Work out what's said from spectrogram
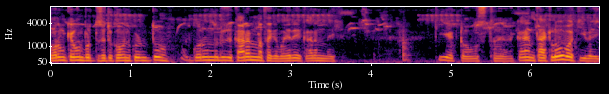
গরম কেমন পড়তেছে একটু কমেন্ট করুন তো। গরম যদি কারেন্ট না থাকে বাইরে কারেন্ট নাই। কি একটা অবস্থা। কারেন্ট থাকলেও বা কি ভাই?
